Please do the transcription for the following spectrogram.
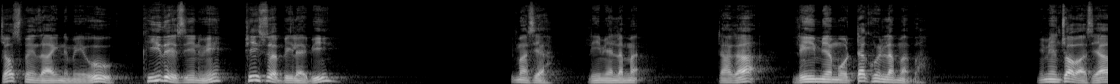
George Spencer ၏နာမည်ကိုခီးသည်စင်းတွင်ဖြည့်ဆွက်ပေးလိုက်ပြီးဒီမှာဆရာလေးမြန်လက်မှတ်ဒါကလေးမြန်မို့တက်ခွင့်လက်မှတ်ပါ မြန်မြန်ကြွပါဆရာ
